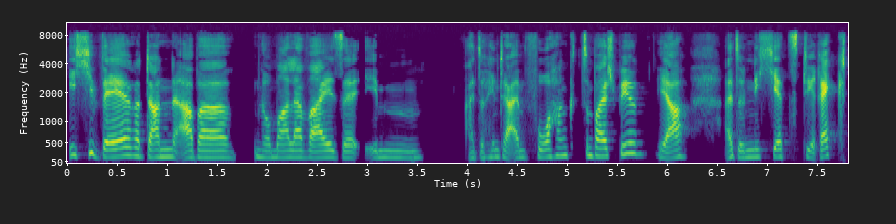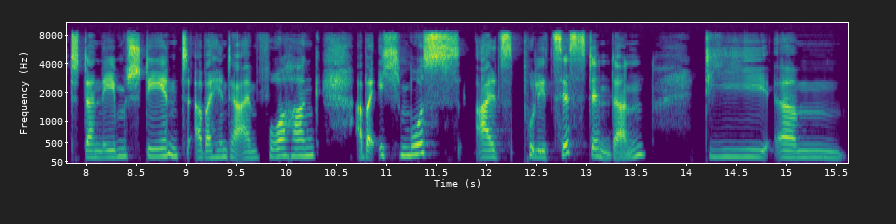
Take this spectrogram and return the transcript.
ich wäre dann aber normalerweise im also hinter einem Vorhang zum Beispiel, ja, also nicht jetzt direkt daneben stehend, aber hinter einem Vorhang. Aber ich muss als Polizistin dann die ähm,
